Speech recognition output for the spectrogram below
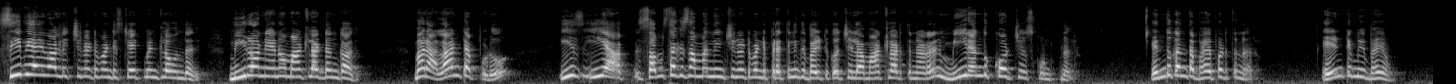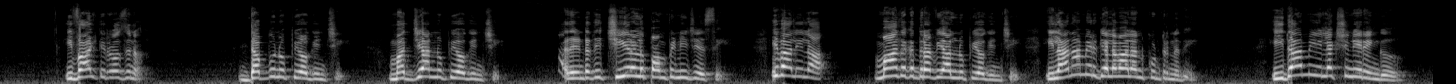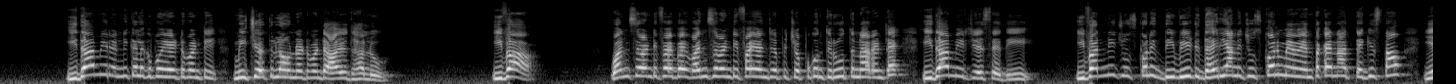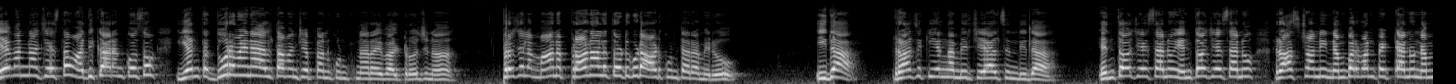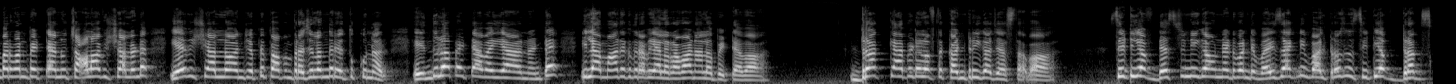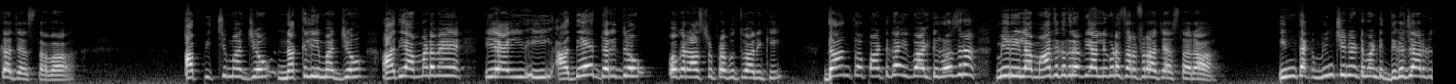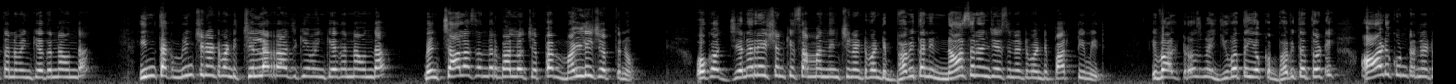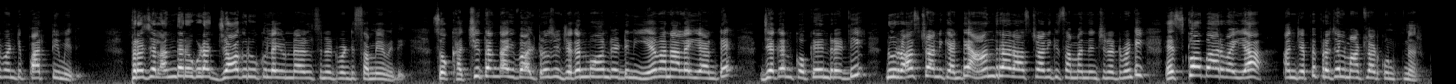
సిబిఐ వాళ్ళు ఇచ్చినటువంటి స్టేట్మెంట్లో ఉంది అది మీరో నేనో మాట్లాడడం కాదు. మరి అలాంటప్పుడు ఈ ఈ సంస్థకి సంబంధించినటువంటి ప్రతినిధి బయటకు వచ్చి ఇలా మాట్లాడుతున్నారని మీరెందుకు కోట్ చేసుకుంటున్నారు? ఎందుకంత భయపడుతున్నారు? ఏంటి మీ భయం? ఇవాల్టి రోజున డబ్బును ఉపయోగించి మద్యాన్ని ఉపయోగించి అదేంటది? చీరలు పంపిణీ చేసి ఇవాళ ఇలా మాదక ద్రవ్యాలను ఉపయోగించి ఇలానా మీరు గెలవాలనుకుంటున్నది? ఇదా మీ ఎలక్షనీరింగ్? ఇదా మీరు ఎన్నికలకు పోయేటువంటి మీ చేతిలో ఉన్నటువంటి ఆయుధాలు? ఇవా one seventy five by one seventy five అని చెప్పి చెప్పుకొని తిరుగుతున్నారంటే ఇదా మీరు చేసేది? ఇవన్నీ చూసుకొని వీటి ధైర్యాన్ని చూసుకొని మేము ఎంతకైనా తెగిస్తాం ఏమన్నా చేస్తాం అధికారం కోసం ఎంత దూరమైనా వెళ్తామని చెప్పి అనుకుంటున్నారా ఇవాళ రోజున? ప్రజల మాన ప్రాణాలతోటి కూడా ఆడుకుంటారా మీరు? ఇదా? రాజకీయంగా మీరు చేయాల్సింది ఇదా? ఎంతో చేశాను ఎంతో చేశాను రాష్ట్రాన్ని నెంబర్ వన్ పెట్టాను నెంబర్ వన్ పెట్టాను చాలా విషయాల్లో ఏ విషయాల్లో అని చెప్పి పాపం ప్రజలందరూ ఎత్తుక్కున్నారు. ఎందులో పెట్టావయ్యా అని అంటే ఇలా మాదక ద్రవ్యాల రవాణాలో పెట్టావా? డ్రగ్ క్యాపిటల్ ఆఫ్ ద కంట్రీగా చేస్తావా? సిటీ ఆఫ్ డెస్టినీగా ఉన్నటువంటి వైజాగ్ని వాళ్ళ రోజున సిటీ ఆఫ్ డ్రగ్స్గా చేస్తావా? ఆ పిచ్చి మద్యం నకిలీ మద్యం అది అమ్మడమే అదే దరిద్రం ఒక రాష్ట్ర ప్రభుత్వానికి. దాంతో పాటుగా ఇవాళ రోజున మీరు ఇలా మాదక ద్రవ్యాలను కూడా సరఫరా చేస్తారా? ఇంతకు మించినటువంటి దిగజారుడుతనం ఇంకేదన్నా ఉందా? ఇంతకు మించినటువంటి చిల్లర రాజకీయం ఇంకేదన్నా ఉందా? మేము చాలా సందర్భాల్లో చెప్పాం మళ్ళీ చెప్తున్నాం. ఒక జనరేషన్కి సంబంధించినటువంటి భవితని నాశనం చేసినటువంటి పార్టీ మీది. ఇవాళ రోజున యువత యొక్క భవితతోటి ఆడుకుంటున్నటువంటి పార్టీ మీది. ప్రజలందరూ కూడా జాగరూకులై ఉండాల్సినటువంటి సమయం ఇది. సో ఖచ్చితంగా ఇవాళ రోజు జగన్మోహన్ రెడ్డిని ఏమనాలయ్యా అంటే జగన్ కొకేన్ రెడ్డి నువ్వు రాష్ట్రానికి అంటే ఆంధ్ర రాష్ట్రానికి సంబంధించినటువంటి ఎస్కోబార్ వయ్యా అని చెప్పి ప్రజలు మాట్లాడుకుంటున్నారు.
